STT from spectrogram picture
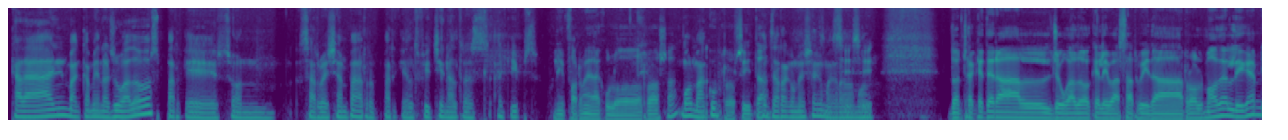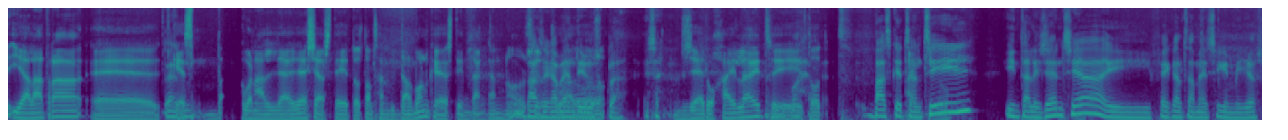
cada any van canviant els jugadors perquè són serveixen per, perquè els fitxin altres equips. Uniforme de color rosa. Molt maco. Rosita. Haig de reconèixer que m'agrada Sí, sí. molt. Doncs aquest era el jugador que li va servir de role model, diguem, i l'altre, eh, que és, quan el llegeixes, té tot el sentit del món, que és Tim Duncan, no? O sigui, un Bàsicament jugador- dius, clar, és Zero highlights i Bueno. tot. bàsquet senzill, intel·ligència i fer que els altres siguin millors.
